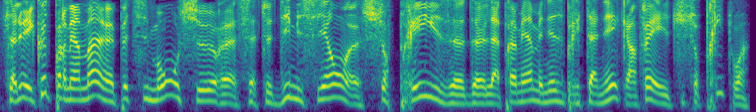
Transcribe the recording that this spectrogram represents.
Salut. Écoute, premièrement, un petit mot sur euh, cette démission euh, surprise de la première ministre britannique. En fait, es-tu surpris, toi?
